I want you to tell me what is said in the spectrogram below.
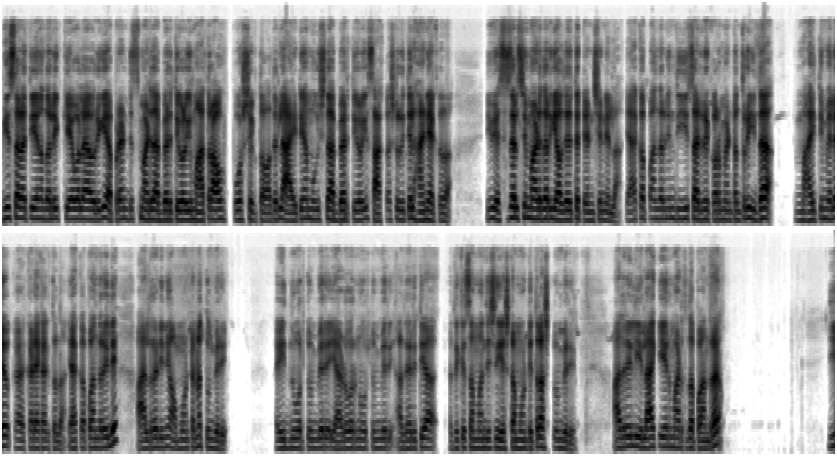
ಮೀಸಲಾತಿ ಏನದಲ್ಲಿ ಕೇವಲ ಅವರಿಗೆ ಅಪ್ರೆಂಟಿಸ್ ಮಾಡಿದ ಅಭ್ಯರ್ಥಿಗಳಿಗೆ ಮಾತ್ರ ಅವು ಪೋಸ್ಟ್ ಸಿಗ್ತಾವೆ. ಅದರಲ್ಲಿ ಐ ಟಿ ಐ ಮುಗಿಸಿದ ಅಭ್ಯರ್ಥಿಗಳಿಗೆ ಸಾಕಷ್ಟು ರೀತಿಯಲ್ಲಿ ಹಾನಿ ಆಗ್ತದೆ. ನೀವು ಎಸ್ ಎಸ್ ಎಲ್ ಸಿ ಮಾಡಿದವ್ರಿಗೆ ಯಾವುದೇ ರೀತಿಯ ಟೆನ್ಷನ್ ಇಲ್ಲ. ಯಾಕಪ್ಪ ಅಂದ್ರೆ ನಿಮ್ದು ಈ ಸಾರಿ ರಿಕ್ವೈರ್ಮೆಂಟ್ ಅಂತೂ ಇದ. ಮಾಹಿತಿ ಮೇಲೆ ಕಡೆಯಕ್ಕಾಗ್ತದೆ ಯಾಕಪ್ಪ ಅಂದ್ರೆ ಇಲ್ಲಿ ಆಲ್ರೆಡಿ ನೀವು ಅಮೌಂಟನ್ನು ತುಂಬಿರಿ. ಐದುನೂರು ತುಂಬಿರಿ ಎರಡೂವರೆ ನೂರು ತುಂಬಿರಿ, ಅದೇ ರೀತಿ ಅದಕ್ಕೆ ಸಂಬಂಧಿಸಿದ ಎಷ್ಟು ಅಮೌಂಟ್ ಇತ್ತಲ್ಲ ಅಷ್ಟು ತುಂಬಿರಿ. ಆದರೆ ಇಲ್ಲಿ ಇಲಾಖೆ ಏನು ಮಾಡ್ತದಪ್ಪ ಅಂದ್ರೆ ಈ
